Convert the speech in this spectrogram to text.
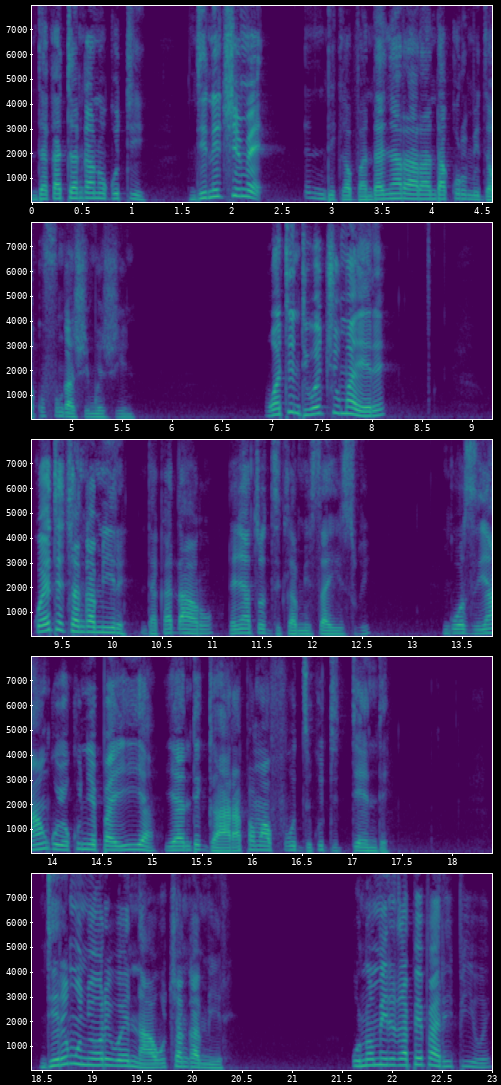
Ndakatanga nokuti ndini chime? Ndikabva ndanyarara ndakurumidza kufunga zvimwe zvinhu. Wati ndiwe chuma here? Kwete changamire. Ndakadaro ndanyatsodzikamisa izwi. Ngozi yangu yokunyepa iya yandigara pamafudzi kuti tende. Ndiri munyori wenhau changamire. Unomirira pepa ripiwe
